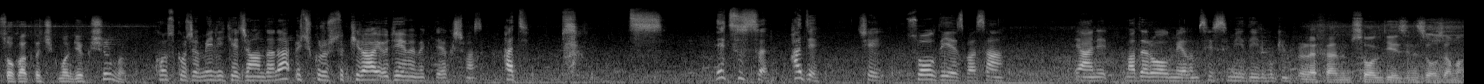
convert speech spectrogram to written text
sokakta çıkmak yakışır mı? Koskoca Melike Candan'a üç kuruşluk kirayı ödeyememek de yakışmaz. Hadi. Tıs. ne tısı? Hadi. Şey, sol diyez bas ha. Yani madara olmayalım. Sesim iyi değil bugün. Buyurun efendim sol diyezinizi o zaman.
